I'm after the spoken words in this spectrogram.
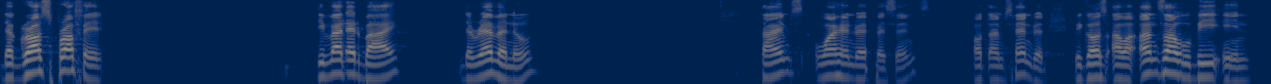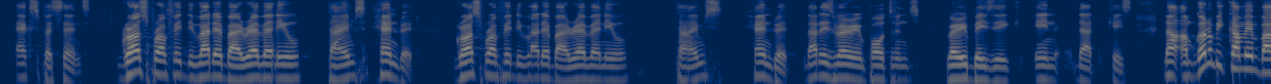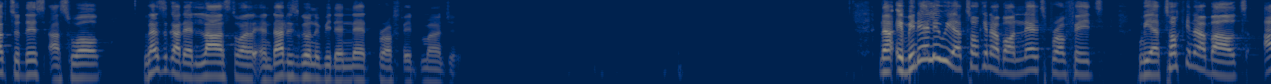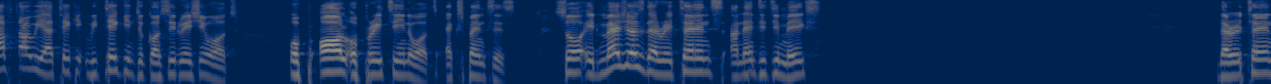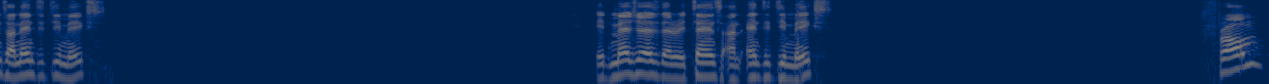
the gross profit divided by the revenue times 100% or times 100 because our answer will be in X percent. Gross profit divided by revenue times 100. Gross profit divided by revenue times 100. That is very important very basic in that case. Now, I'm going to be coming back to this as well. Let's look at the last one, and that is going to be the net profit margin. Now, immediately we are talking about net profit. We are talking about after we are taking we take into consideration what Op, all operating what expenses. So it measures the returns an entity makes the returns an entity makes It measures the returns an entity makes from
